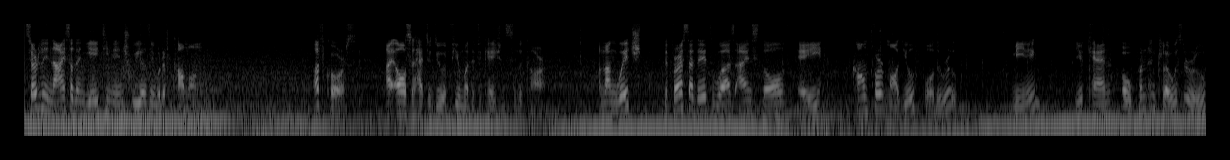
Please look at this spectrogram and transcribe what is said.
Certainly nicer than the 18-inch wheels it would have come on. Of course, I also had to do a few modifications to the car. Among which, the first I did was I installed a comfort module for the roof. Meaning, you can open and close the roof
